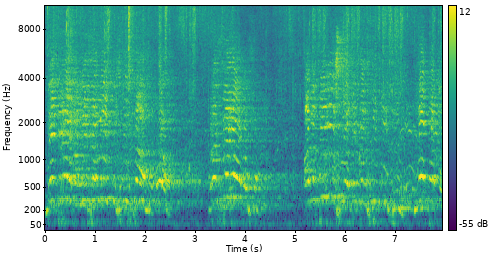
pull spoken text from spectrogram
не треба, не замітити містами. О, розберемося. Але порушувати Конституцію не треба.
